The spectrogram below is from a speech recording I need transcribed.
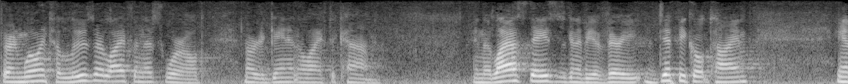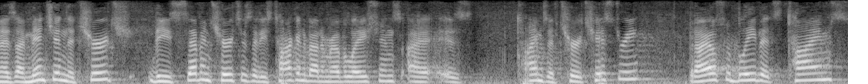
They're unwilling to lose their life in this world in order to gain it in the life to come. In the last days is going to be a very difficult time. And as I mentioned, the church, these seven churches that he's talking about in Revelations, uh, is times of church history, but I also believe it's times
